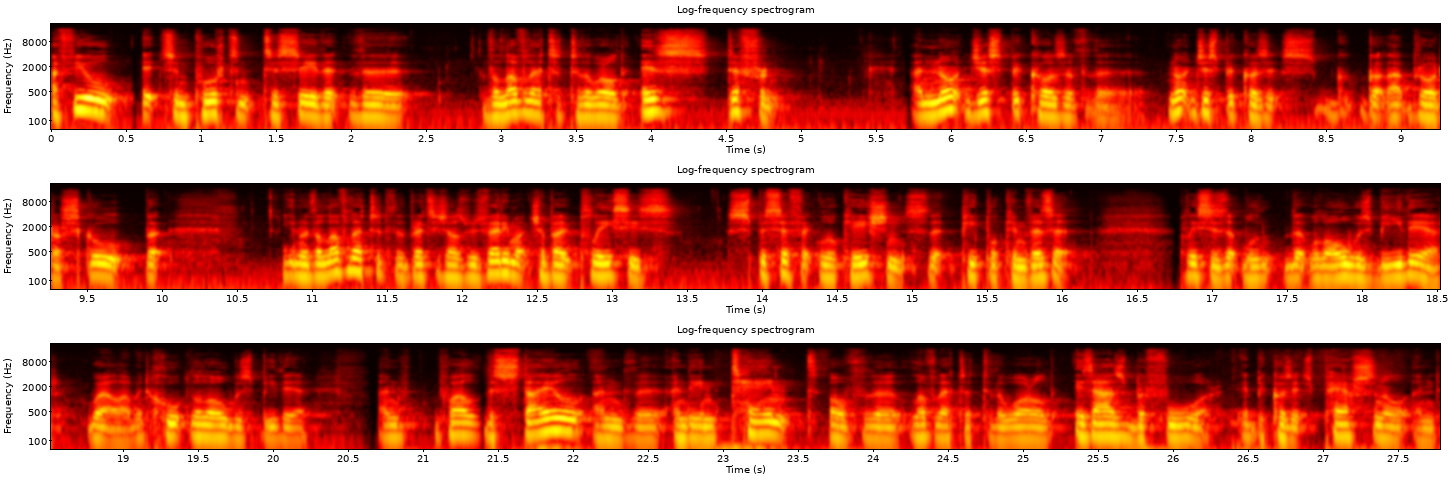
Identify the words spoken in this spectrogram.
I feel it's important to say that the the love letter to the world is different, and not just because of the not just because it's got that broader scope, but you know the love letter to the British Isles was very much about places, specific locations that people can visit, places that will that will always be there. Well, I would hope they'll always be there, And while the style and the and the intent of the love letter to the world is as before, because it's personal and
